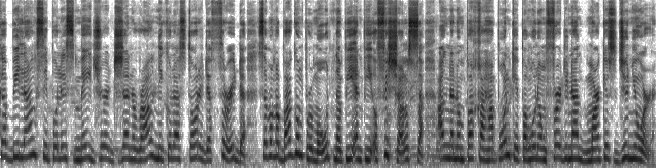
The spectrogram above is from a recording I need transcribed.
Kabilang si Police Major General Nicolas Torre III sa mga bagong promote na PNP officials ang nanumpa kahapon kay Pangulong Ferdinand Marcos Jr.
